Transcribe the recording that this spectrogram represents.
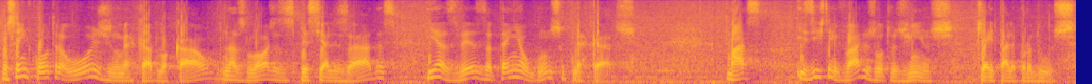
você encontra hoje no mercado local, nas lojas especializadas e às vezes até em alguns supermercados. Mas existem vários outros vinhos que a Itália produz.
